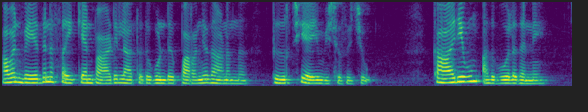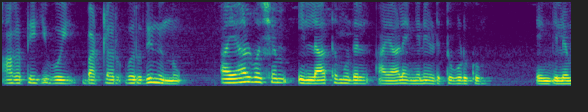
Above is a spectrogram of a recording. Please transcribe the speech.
അവൻ വേദന സഹിക്കാൻ പാടില്ലാത്തതുകൊണ്ട് പറഞ്ഞതാണെന്ന് തീർച്ചയായും വിശ്വസിച്ചു. കാര്യവും അതുപോലെ തന്നെ. അകത്തേക്ക് പോയി ബട്ട്ലർ വെറുതെ നിന്നു. അയാൾ വശം ഇല്ലാത്ത മുതൽ അയാൾ എങ്ങനെ എടുത്തു കൊടുക്കും? എങ്കിലും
